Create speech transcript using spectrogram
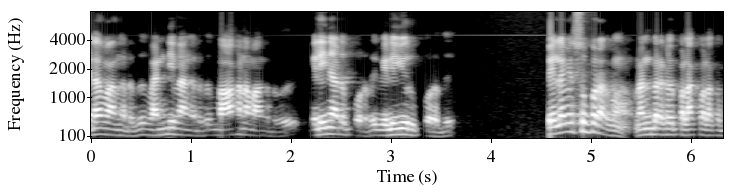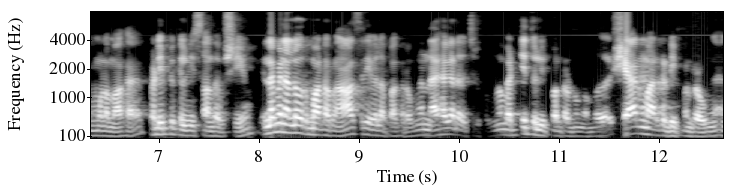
இடம் வாங்குறது வண்டி வாங்குறது வாகனம் வாங்குறது வெளிநாடு போகிறது வெளியூர் போகிறது எல்லாமே சூப்பராக இருக்கும் நண்பர்கள் பழக்க வழக்கம் மூலமாக படிப்பு கல்வி சார்ந்த விஷயம். எல்லாமே நல்ல ஒரு மாற்றம். ஆசிரியர் வேலை பார்க்குறவங்க நகை வச்சிருக்கவங்க வட்டி தொழில் பண்றவங்க ஷேர் மார்க்கெட்டிங் பண்ணுறவங்க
